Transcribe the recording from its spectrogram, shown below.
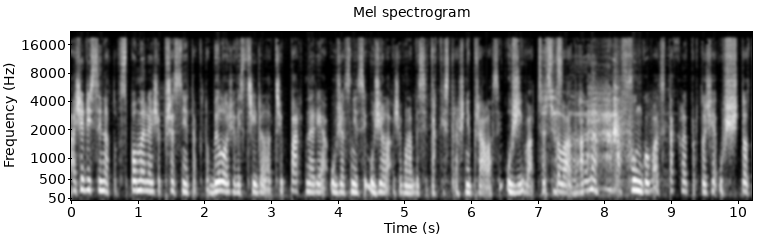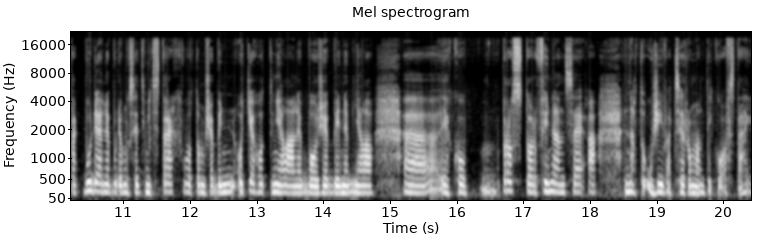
a že když si na to vzpomene, že přesně tak to bylo, že vystřídala tři partnery a úžasně si užila a že ona by si taky strašně přála si užívat, cestovat a, a fungovat takhle, protože už to tak bude, nebude muset mít strach o tom, že by otěhotněla nebo že by neměla eh, jako prostor, finance a na to užívat si romantiku a vztahy.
